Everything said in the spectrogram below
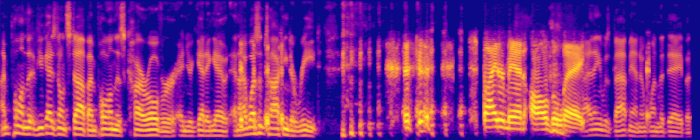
I'm pulling the, if you guys don't stop, I'm pulling this car over and you're getting out. And I wasn't talking to Reed. Spider Man all the way. I think it was Batman who won the day, but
